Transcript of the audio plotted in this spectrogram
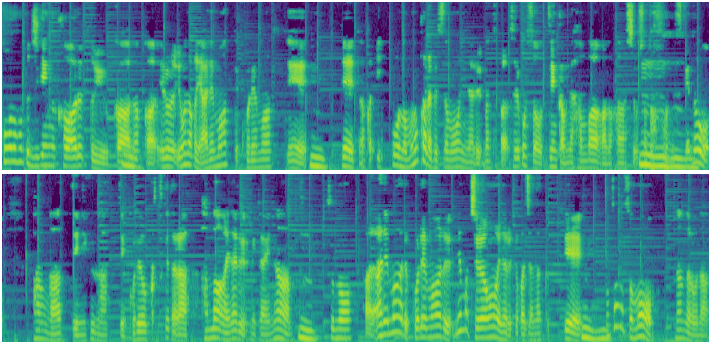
考の本当次元が変わるというか、うんなんか、いろいろ世の中にあれもあって、これもあって、うん。で、なんか一方のものから別のものになる。まあ、とか、それこそ前回もね、ハンバーガーの話をしたと思うんですけど、パンがあって、肉があって、これをくっつけたらハンバーガーになるみたいな、うん。その、ああれもある、これもある、でも違うものになるとかじゃなくって、うん。そもそも、なんだろうな、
